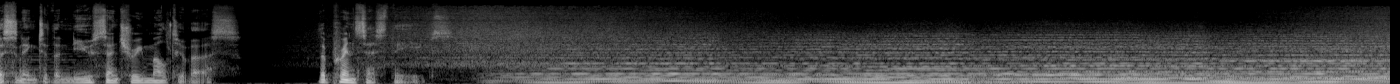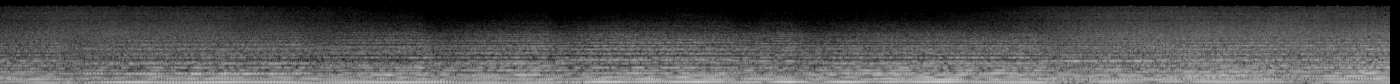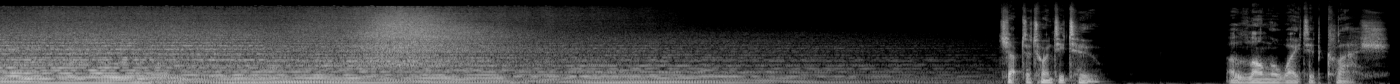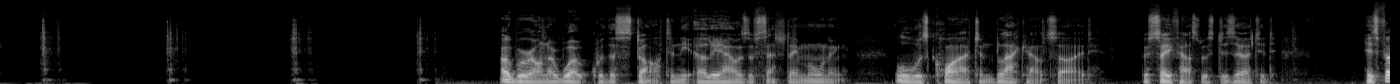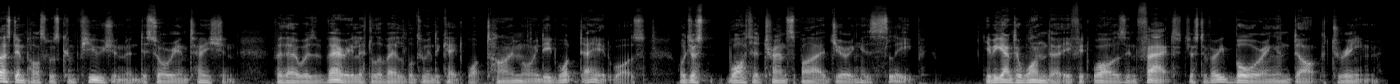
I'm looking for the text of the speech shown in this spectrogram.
listening to the New Century Multiverse The Princess Thieves. Chapter 22 A Long Awaited Clash. Oberon awoke with a start in the early hours of Saturday morning. All was quiet and black outside. The safe house was deserted. His first impulse was confusion and disorientation, for there was very little available to indicate what time or indeed what day it was, or just what had transpired during his sleep. He began to wonder if it was, in fact, just a very boring and dark dream.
